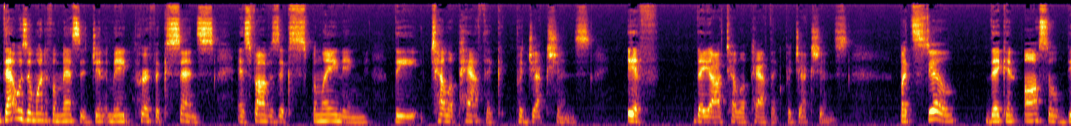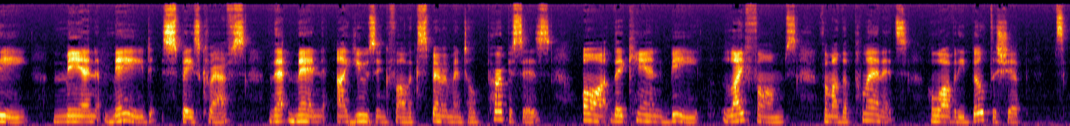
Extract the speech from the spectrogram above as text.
That was a wonderful message, and it made perfect sense as far as explaining the telepathic projections, if they are telepathic projections. But still, they can also be man made spacecrafts that men are using for experimental purposes, or they can be life forms from other planets who already built the ship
